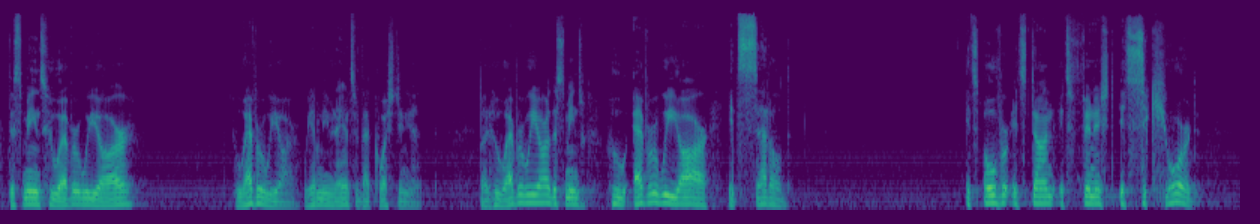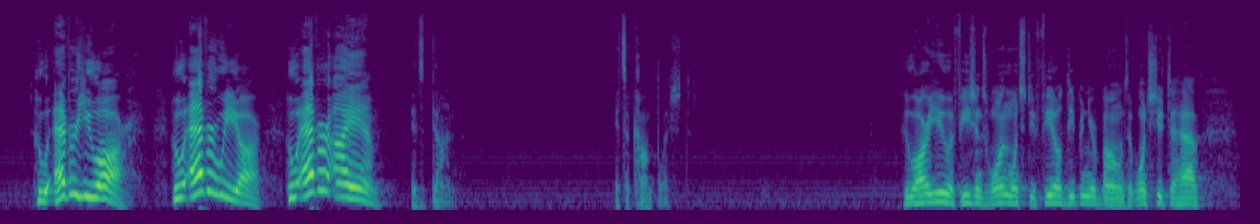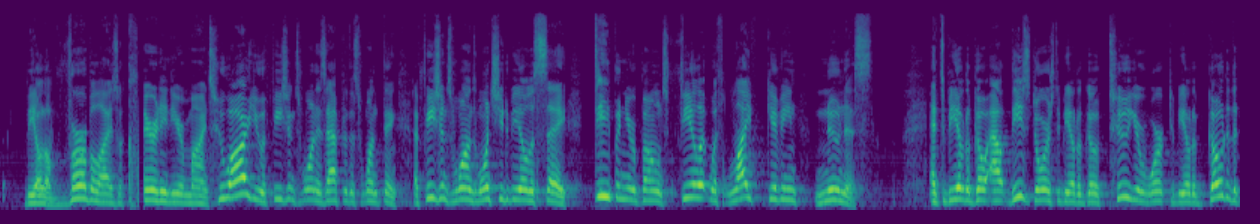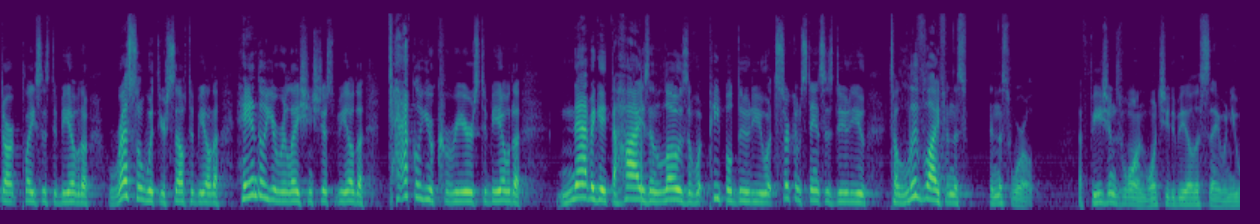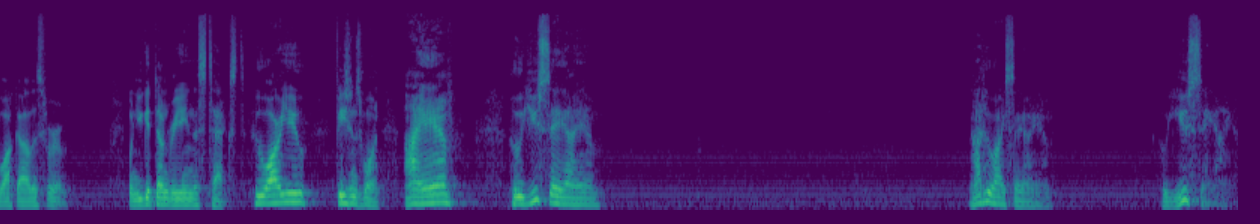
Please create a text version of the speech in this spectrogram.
This means whoever we are, whoever we are, we haven't even answered that question yet. But whoever we are, this means whoever we are, it's settled. It's over, it's done, it's finished, it's secured. Whoever you are, whoever we are, whoever I am, it's done. It's accomplished. Who are you? Ephesians 1 wants you to feel deep in your bones. It wants you to have be able to verbalize with clarity to your minds. Who are you? Ephesians 1 is after this one thing. Ephesians 1 wants you to be able to say, deep in your bones. Feel it with life giving newness. And to be able to go out these doors, to be able to go to your work, to be able to go to the dark places, to be able to wrestle with yourself, to be able to handle your relationships, to be able to tackle your careers, to be able to navigate the highs and lows of what people do to you, what circumstances do to you, to live life in this, in this world. Ephesians 1 wants you to be able to say when you walk out of this room, when you get done reading this text, Who are you? Ephesians 1. I am who you say I am. Not who I say I am, who you say I am.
